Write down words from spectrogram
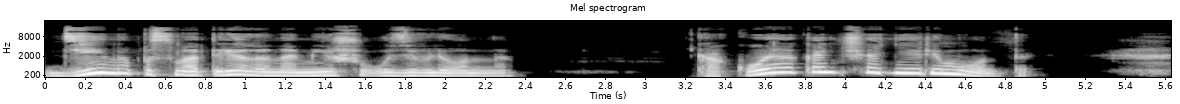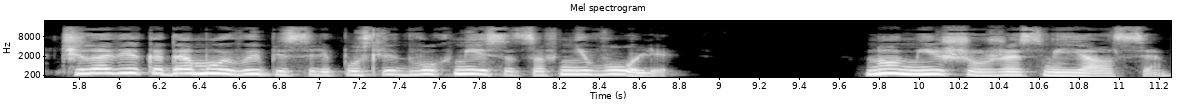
Дина посмотрела на Мишу удивленно. «Какое окончание ремонта? Человека домой выписали после двух месяцев неволи но Миша уже смеялся.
